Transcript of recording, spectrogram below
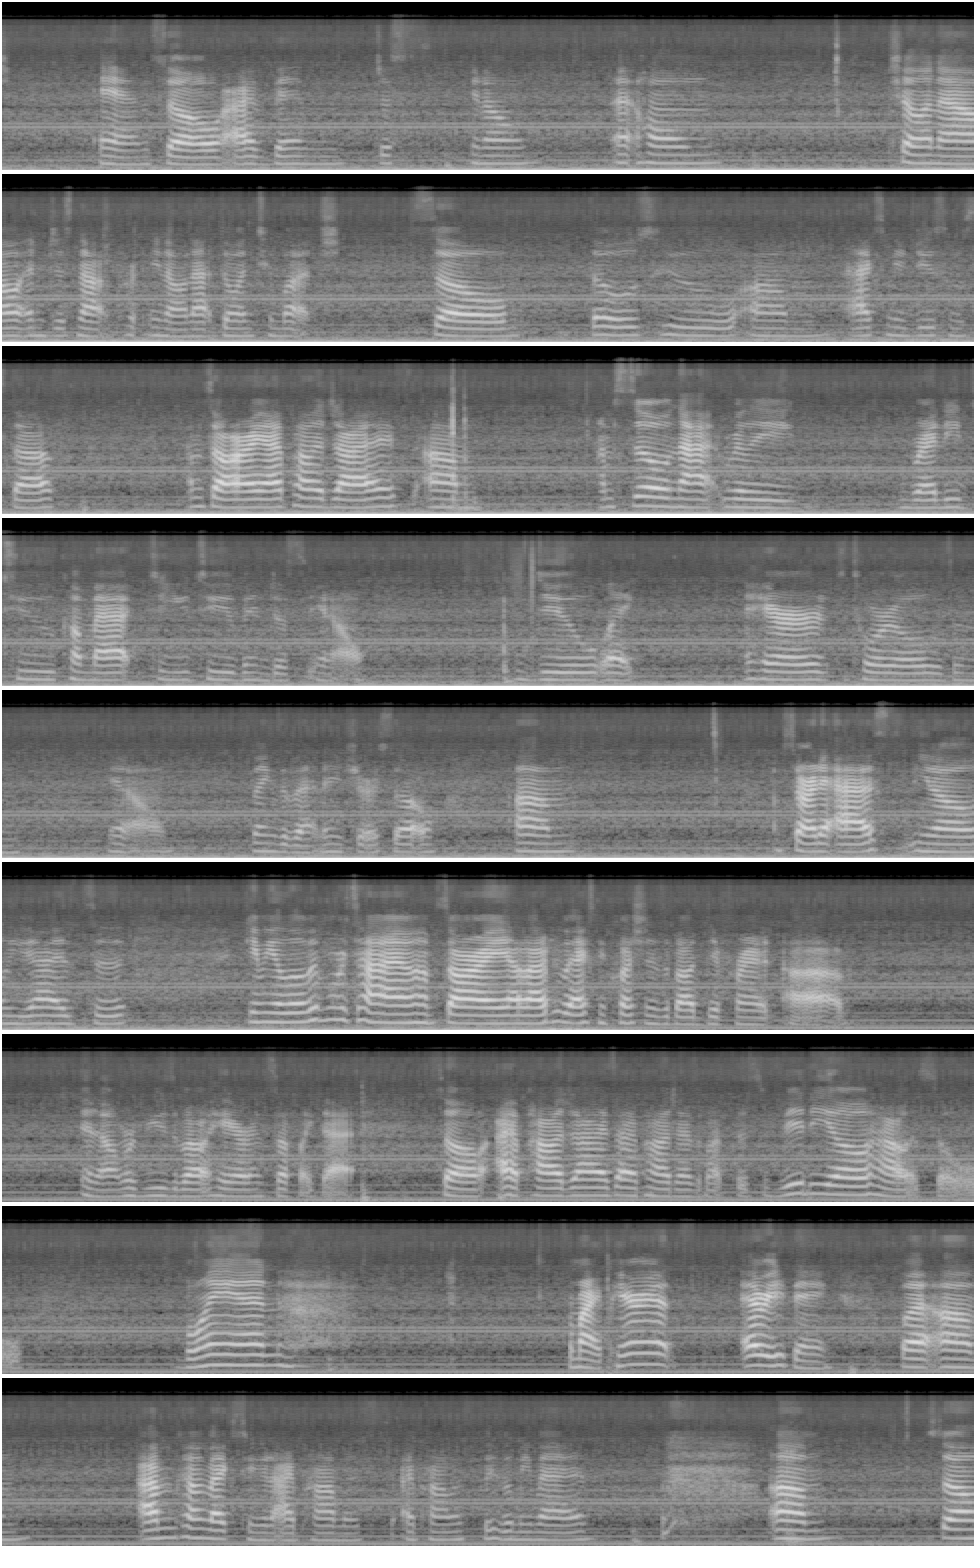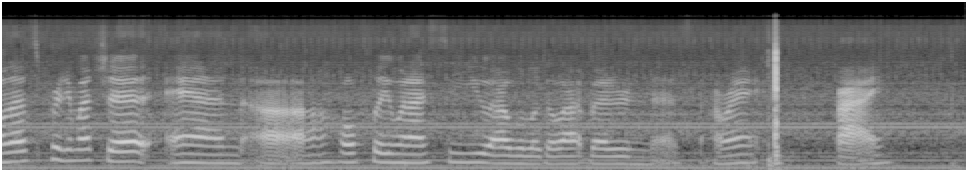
and so I've been just you know at home chilling out and just not you know not doing too much. So those who um, asked me to do some stuff i'm sorry i apologize. Um, i'm still not really ready to come back to youtube and just you know do like hair tutorials and you know things of that nature. So um, I'm sorry to ask, you know, you guys to give me a little bit more time. I'm sorry. A lot of people ask me questions about different, uh, you know, reviews about hair and stuff like that. So I apologize. I apologize about this video, how it's so bland for my appearance, everything. But um, I'm coming back soon. I promise. I promise. Please don't be mad. um, so that's pretty much it and uh, hopefully when I see you I will look a lot better than this. Alright bye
